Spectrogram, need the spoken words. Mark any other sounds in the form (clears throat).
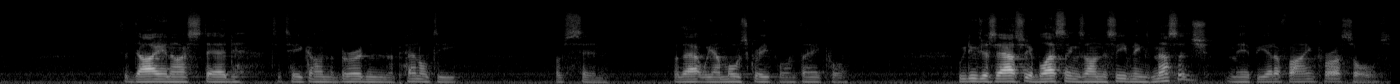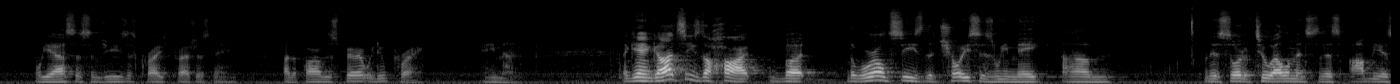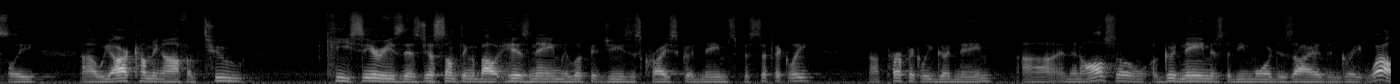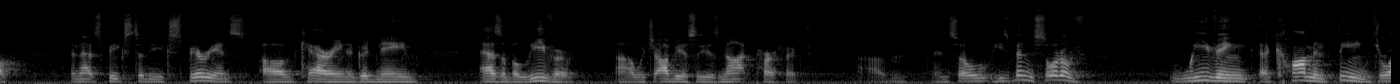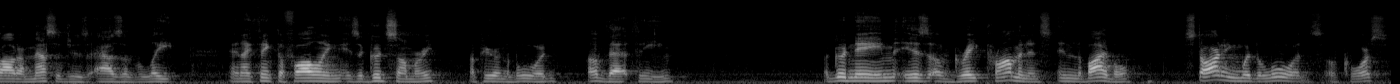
to die in our stead, to take on the burden and the penalty of sin. For that, we are most grateful and thankful. We do just ask for your blessings on this evening's message. May it be edifying for our souls. We ask this in Jesus Christ's precious name. By the power of the Spirit, we do pray. Amen. Again, God sees the heart, but the world sees the choices we make. Um, there's sort of two elements to this, obviously. Uh, we are coming off of two key series. There's just something about his name. We looked at Jesus Christ's good name specifically, a perfectly good name. Uh, and then also, a good name is to be more desired than great wealth. And that speaks to the experience of carrying a good name as a believer, uh, which obviously is not perfect. Um, and so he's been sort of weaving a common theme throughout our messages as of late. And I think the following is a good summary up here on the board of that theme. A good name is of great prominence in the Bible, starting with the Lord's, of course.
